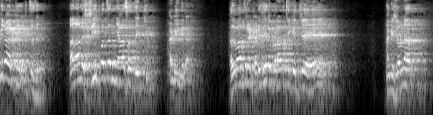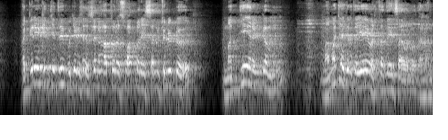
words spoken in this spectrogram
பிராட்டி எடுத்தது. அதனால ஸ்ரீபத்தன் ஞாச தின்யம் அப்படிங்கிறார். அது மாத்திரம் கடைசியில பிரார்த்திக்கச்சு. அங்க சொன்னார் அக்ரே கிச்சித்து புஜகசன ஆத்துர சுவாத்மனேசன் சொல்லிட்டு மத்திய ரங்கம் மமஜ கிருத்தையே வர்த்ததே சவரோதான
